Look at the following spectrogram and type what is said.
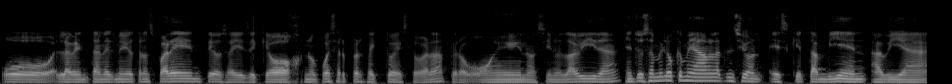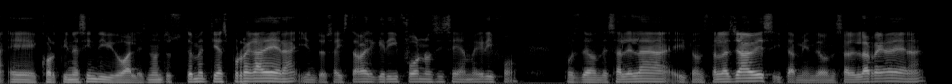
o la ventana es medio transparente, o sea, y es de que, oh, no puede ser perfecto esto, ¿verdad? Pero bueno, así no es la vida. Entonces a mí lo que me llama la atención es que también había eh, cortinas individuales, ¿no? Entonces tú te metías por regadera y entonces ahí estaba el grifo, no sé si se llama grifo, pues de donde sale la, y donde están las llaves y también de donde sale la regadera.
